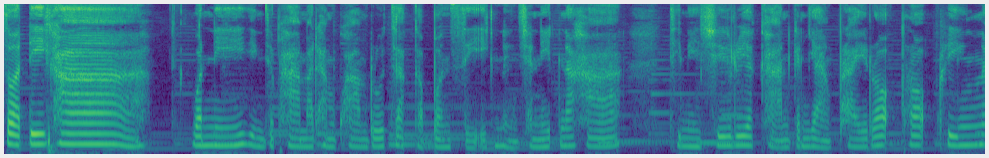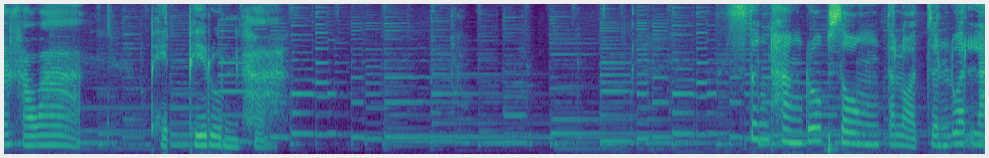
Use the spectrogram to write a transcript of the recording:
สวัสดีค่ะ วันนี้หญิงจะพามาทำความรู้จักกับบอนสีอีกหนึ่งชนิดนะคะ ที่มีชื่อเรียกขานกันอย่างไพเราะเพราะพริ้งนะคะว่า เพชรพิรุณค่ะ ซึ่งทางรูปทรงตลอดจนลวดล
